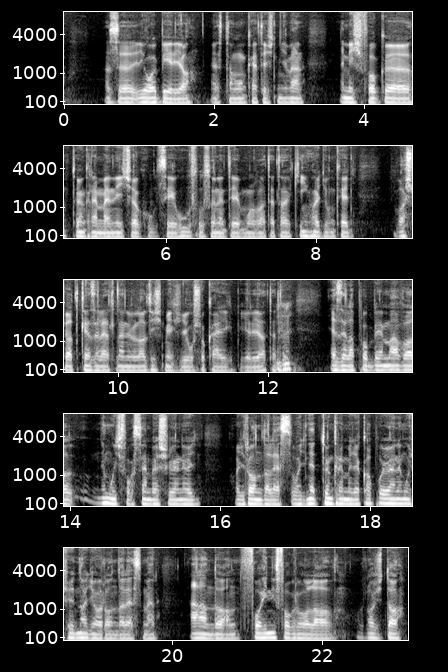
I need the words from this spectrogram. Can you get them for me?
az jól bírja ezt a munkát, és nyilván nem is fog tönkre menni csak 20 év, 20-25 év múlva. Tehát ha kihagyunk egy vasat kezeletlenül, az is még jó sokáig bírja. Tehát uh-huh. ezzel a problémával nem úgy fog szembesülni, hogy, hogy ronda lesz, vagy ne, tönkre megy a kapuja, hanem úgy, hogy nagyon ronda lesz, mert állandóan folyni fog róla a rozsda,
